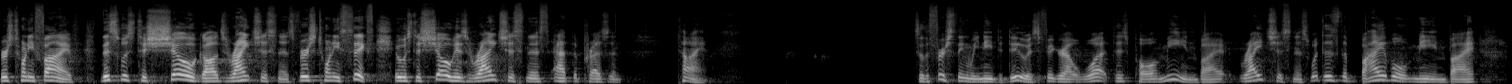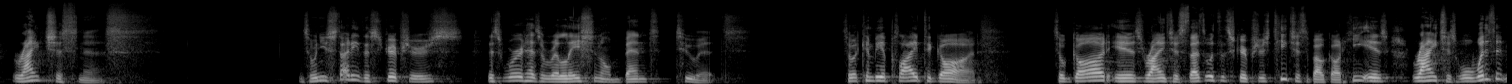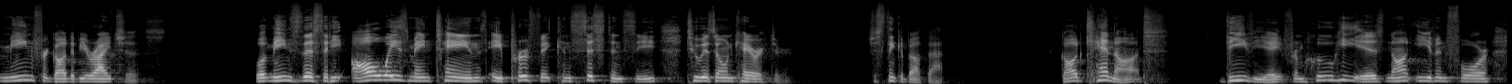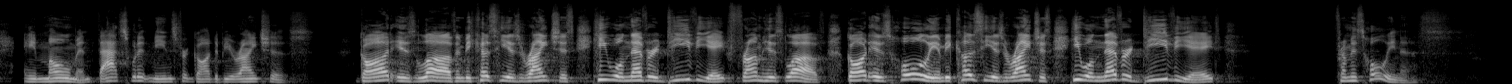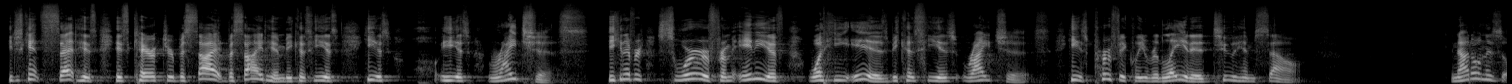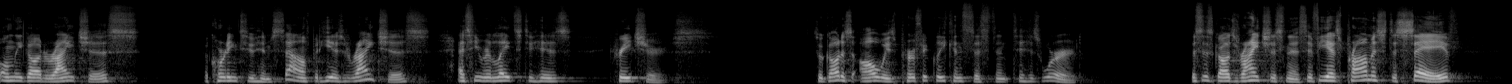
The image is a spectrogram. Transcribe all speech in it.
Verse 25, this was to show God's righteousness. Verse 26, it was to show his righteousness at the present time. So the first thing we need to do is figure out what does Paul mean by righteousness? What does the Bible mean by righteousness? And so when you study the scriptures, this word has a relational bent to it. So it can be applied to God. So God is righteous. That's what the scriptures teach us about God. He is righteous. Well, what does it mean for God to be righteous? Well, it means this that he always maintains a perfect consistency to his own character. Just think about that. God cannot deviate from who he is, not even for a moment. That's what it means for God to be righteous. God is love, and because he is righteous, he will never deviate from his love. God is holy, and because he is righteous, he will never deviate from his holiness. He just can't set his, his character beside, beside him because he is, he, is, he is righteous. He can never swerve from any of what he is because he is righteous. He is perfectly related to himself. Not only is only God righteous according to himself, but he is righteous as he relates to his creatures. So God is always perfectly consistent to his word. This is God's righteousness. If he has promised to save,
